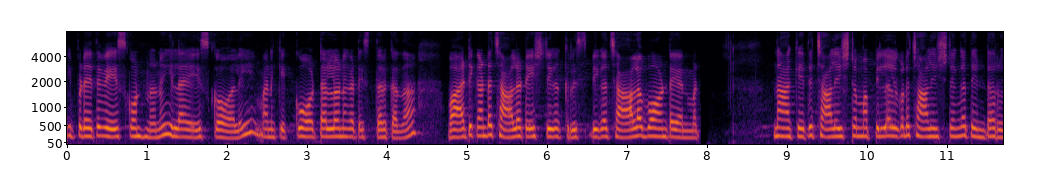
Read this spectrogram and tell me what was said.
ఇప్పుడైతే వేసుకుంటున్నాను. ఇలా వేసుకోవాలి. మనకి ఎక్కువ హోటల్లోనే గట్రా ఇస్తారు కదా. వాటికంటే చాలా టేస్టీగా క్రిస్పీగా చాలా బాగుంటాయి అన్నమాట. నాకైతే చాలా ఇష్టం. మా పిల్లలు కూడా చాలా ఇష్టంగా తింటారు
